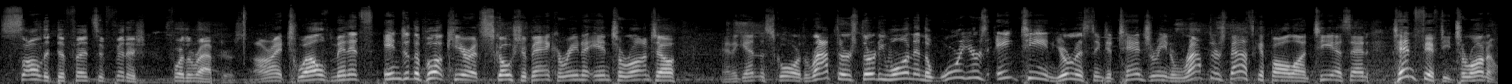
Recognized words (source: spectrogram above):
Solid defensive finish for the Raptors. All right, 12 minutes into the book here at Scotiabank Arena in Toronto. And again, the score the Raptors 31 and the Warriors 18. You're listening to Tangerine Raptors basketball on TSN 1050 Toronto.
